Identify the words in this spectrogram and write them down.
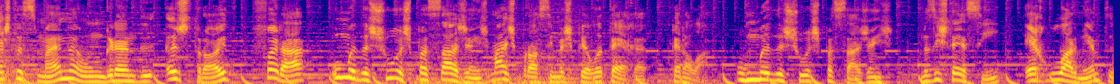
Esta semana, um grande asteroide fará uma das suas passagens mais próximas pela Terra. Espera lá, uma das suas passagens? Mas isto é assim? É regularmente?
